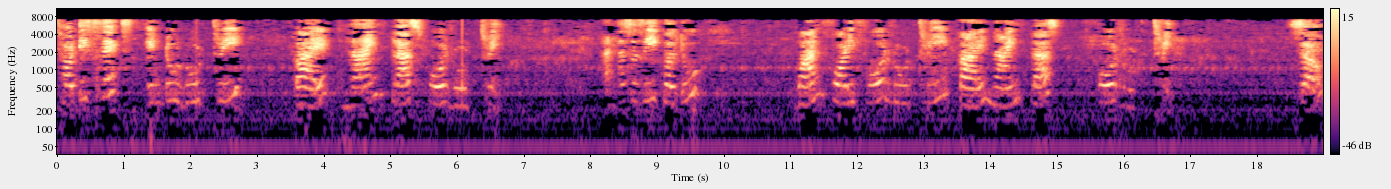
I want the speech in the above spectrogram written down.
36 into root 3 by 9 plus 4 root 3 and this is equal to 144 root 3 by 9 plus 4 root 3. So,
